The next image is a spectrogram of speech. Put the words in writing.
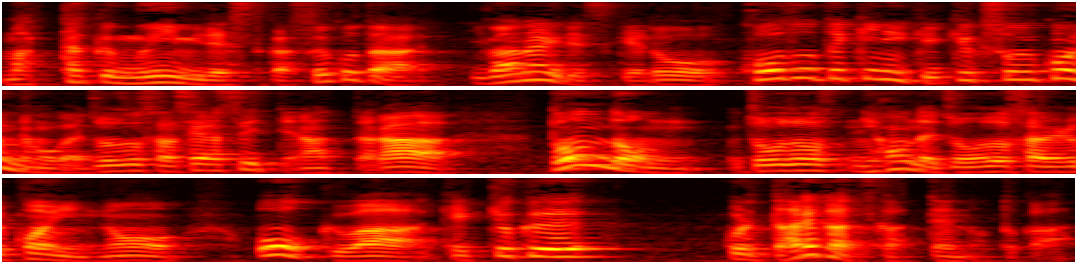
全く無意味ですとかそういうことは言わないですけど構造的に結局そういうコインの方が上場させやすいってなったらどんどん上場日本で上場されるコインの多くは結局これ誰が使ってんのとか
